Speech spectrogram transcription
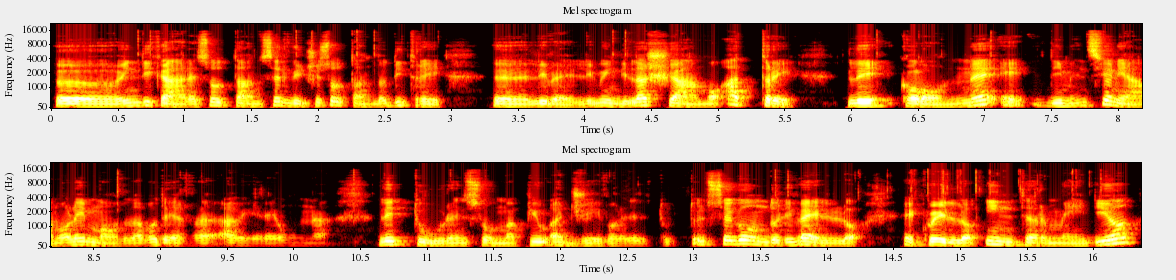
eh, indicare soltanto, servirci soltanto di tre eh, livelli. Quindi lasciamo a tre le colonne e dimensioniamole in modo da poter avere una lettura insomma più agevole del tutto. Il secondo livello è quello intermedio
